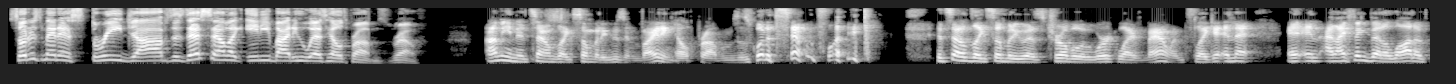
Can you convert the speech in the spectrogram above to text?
So this man has three jobs. Does that sound like anybody who has health problems, Ralph? I mean, it sounds like somebody who's inviting health problems is what it sounds like. It sounds like somebody who has trouble with work life balance. Like, and that, and, and, and I think that a lot of,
